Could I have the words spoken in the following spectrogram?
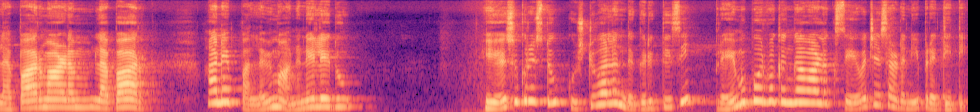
లపార్ మాడం లపార్ అనే పల్లవి మాననే లేదు. యేసుక్రీస్తు కుష్టు వాళ్ళని దగ్గరికి తీసి ప్రేమపూర్వకంగా వాళ్ళకు సేవ చేశాడని ప్రతీతి.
